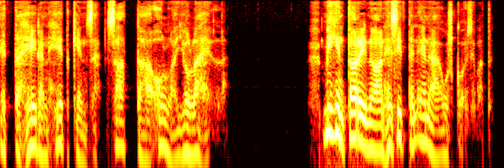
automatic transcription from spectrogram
että heidän hetkensä saattaa olla jo lähellä. Mihin tarinaan he sitten enää uskoisivat?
